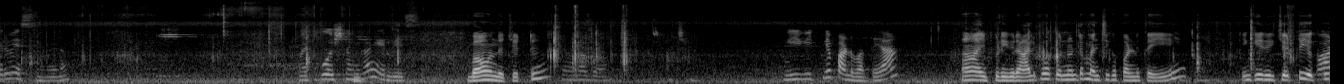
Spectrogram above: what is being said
ఎరువేస్తుంది మేడం. బాగుందా చెట్టు. చాలా బాగుంది. ఈ వీటిని పండు పడతాయా ఇప్పుడు ఇవి రాలిపోకుండా ఉంటే మంచిగా పండుతాయి. ఇంక ఇది చెట్టు ఎక్కువ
